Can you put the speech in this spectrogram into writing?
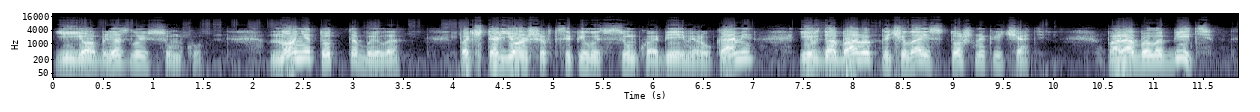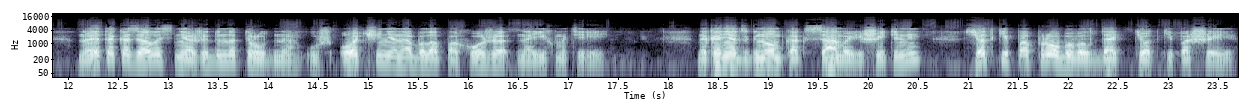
ее облезлую сумку. Но не тут-то было. Почтальонша вцепилась в сумку обеими руками и вдобавок начала истошно кричать. Пора было бить, но это оказалось неожиданно трудно. Уж очень она была похожа на их матерей. Наконец гном, как самый решительный, все таки попробовал дать тетке по шее.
